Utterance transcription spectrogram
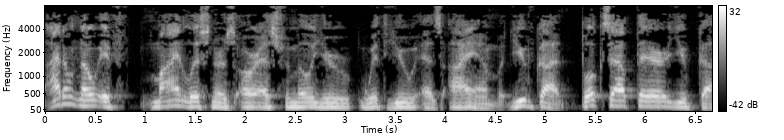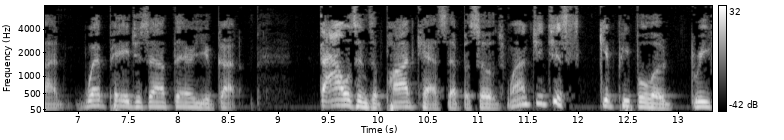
I don't know if my listeners are as familiar with you as I am, but you've got books out there, you've got web pages out there, you've got thousands of podcast episodes. Why don't you just give people a brief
